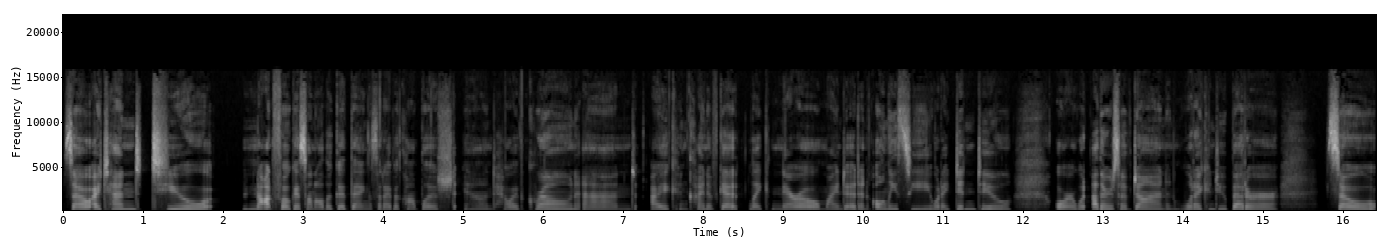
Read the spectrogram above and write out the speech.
So I tend to not focus on all the good things that I've accomplished and how I've grown. And I can kind of get like narrow minded and only see what I didn't do or what others have done and what I can do better. So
